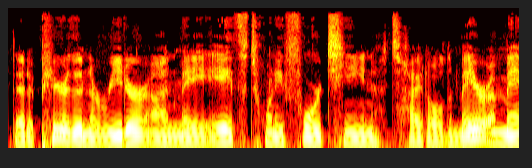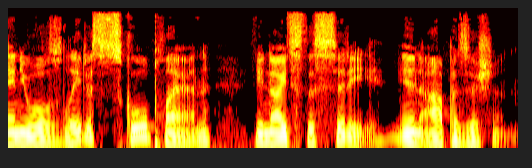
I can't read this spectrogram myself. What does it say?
that appeared in the Reader on May 8th, 2014, titled Mayor Emanuel's Latest School Plan Unites the City in Opposition.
